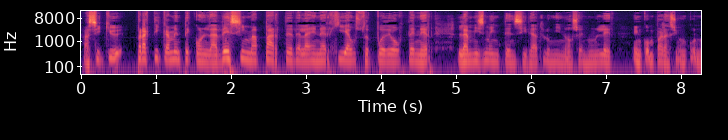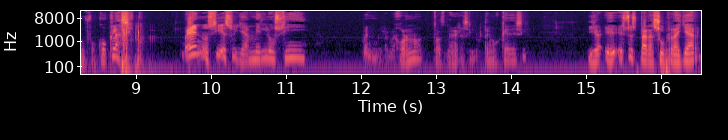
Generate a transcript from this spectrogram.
Así que prácticamente con la décima parte de la energía usted puede obtener la misma intensidad luminosa en un LED en comparación con un foco clásico. Bueno, si eso ya me lo sí. Bueno, a lo mejor no, de todas maneras lo tengo que decir. Y eh, esto es para subrayar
